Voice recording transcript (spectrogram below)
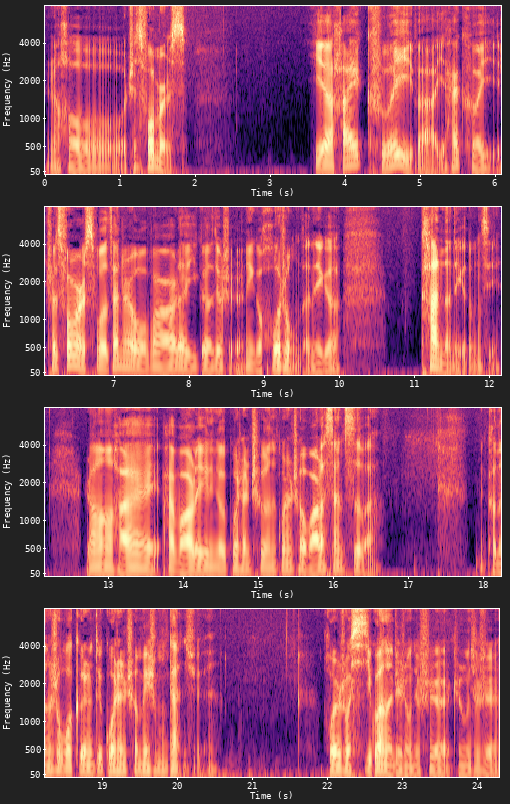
然后 Transformers。也还可以吧，也还可以。Transformers，我在那儿我玩了一个，就是那个火种的那个看的那个东西，然后还还玩了一个那个过山车，那过山车玩了三次吧。可能是我个人对过山车没什么感觉，或者说习惯了这种就是这种就是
